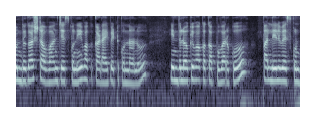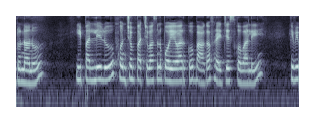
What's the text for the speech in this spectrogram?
ముందుగా స్టవ్ ఆన్ చేసుకుని ఒక కడాయి పెట్టుకున్నాను. ఇందులోకి ఒక కప్పు వరకు పల్లీలు వేసుకుంటున్నాను. ఈ పల్లీలు కొంచెం పచ్చివాసన పోయే వరకు బాగా ఫ్రై చేసుకోవాలి. ఇవి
